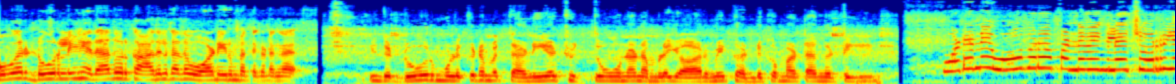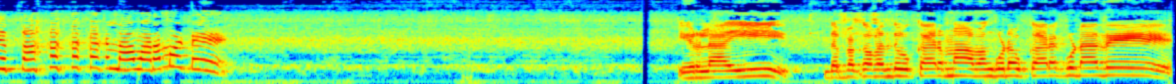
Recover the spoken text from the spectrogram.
ஒவ்வொரு டூர்லயும் ஏதாவது ஒரு காதல் கதை ஓடிரும் பார்த்துக்கிடுங்க. இந்த டூர் முழுக்க நம்ம தனியா சுத்துவோம்னா நம்மள யாருமே கண்டுக்க மாட்டாங்க டீ. உடனே ஓவரா பண்ணுவீங்களே சொரியத்தா நான் வர மாட்டேன் இருளாயி இந்த பக்கம் வந்து உட்காருமா அவன் கூட உட்கார கூடாது சரி மூக்கத்தோய்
